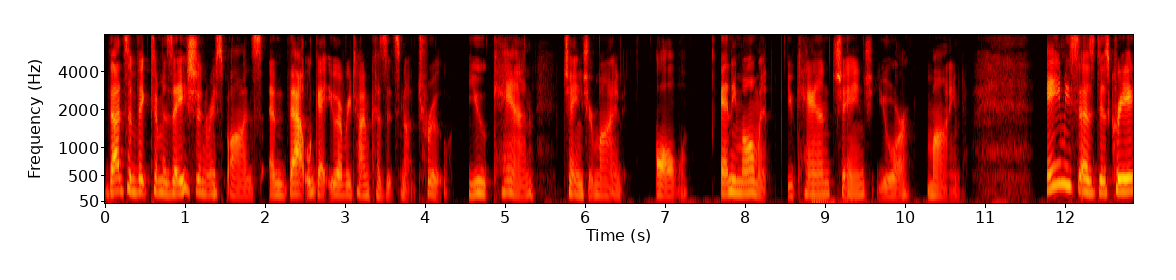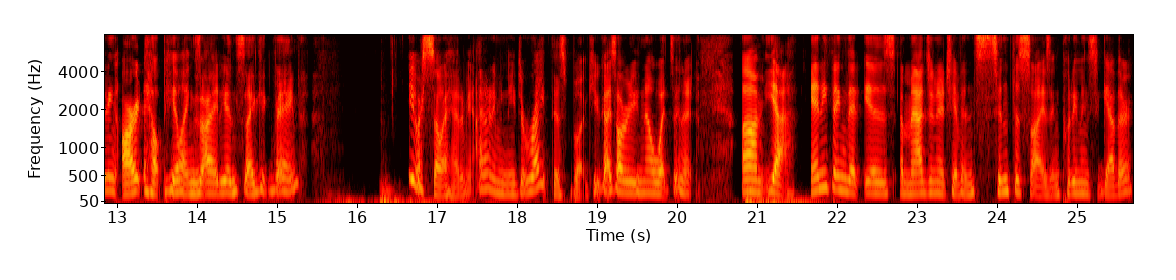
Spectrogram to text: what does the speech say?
That's a victimization response, and that will get you every time because it's not true. You can change your mind all, any moment. You can change your mind. Amy says, Does creating art help heal anxiety and psychic pain? You are so ahead of me. I don't even need to write this book. You guys already know what's in it. Um, yeah, anything that is imaginative and synthesizing, putting things together,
